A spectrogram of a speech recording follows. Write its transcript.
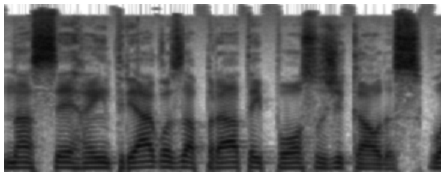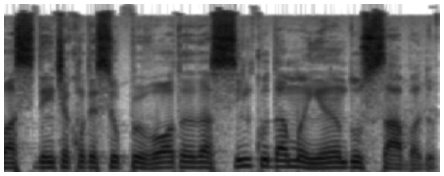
na serra entre Águas da Prata e Poços de Caldas. O acidente aconteceu por volta das 5 da manhã do sábado.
